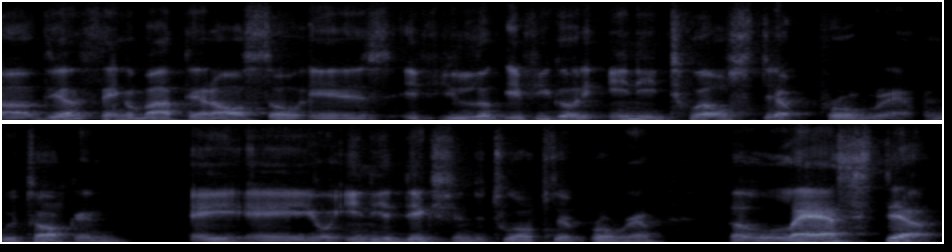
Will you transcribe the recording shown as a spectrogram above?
uh, the other thing about that also is if you look, if you go to any 12 step program, we're talking AA or any addiction, the 12 step program, the last step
